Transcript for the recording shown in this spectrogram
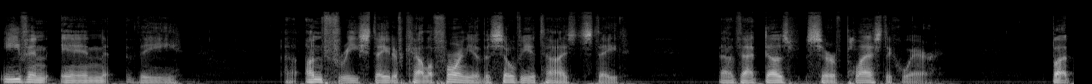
even in the uh, unfree state of California, the Sovietized state, uh, that does serve plasticware. But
